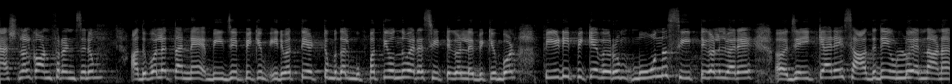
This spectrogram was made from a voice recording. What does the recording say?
നാഷണൽ കോൺഫറൻസിനും അതുപോലെ തന്നെ ബി ജെ പിക്കും ഇരുപത്തിയെട്ട് മുതൽ മുപ്പത്തിയൊന്ന് വരെ സീറ്റുകൾ ലഭിക്കുമ്പോൾ പി ഡി പിക്ക് വെറും മൂന്ന് സീറ്റുകളിൽ വരെ ജയിക്കാനേ സാധ്യതയുള്ളൂ എന്നാണ്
